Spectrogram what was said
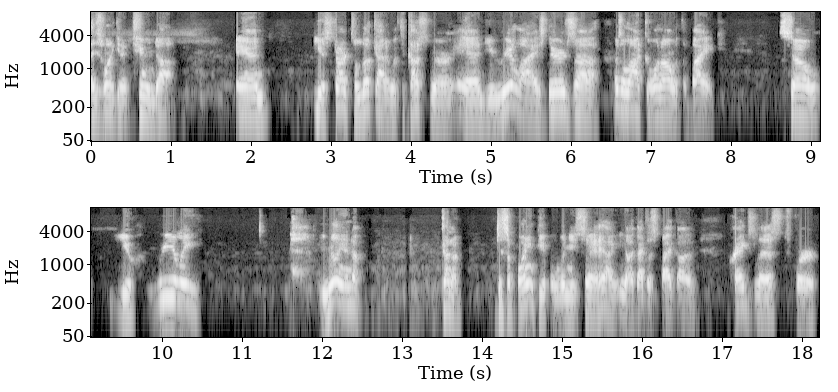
I just want to get it tuned up." And you start to look at it with the customer, and you realize there's a, there's a lot going on with the bike. So you really you really end up kind of disappointing people when you say, "Hey, I, you know, I got this bike on Craigslist for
